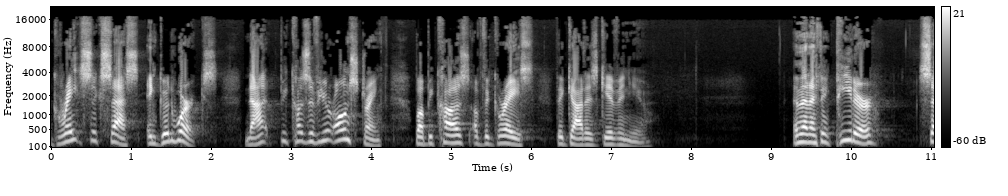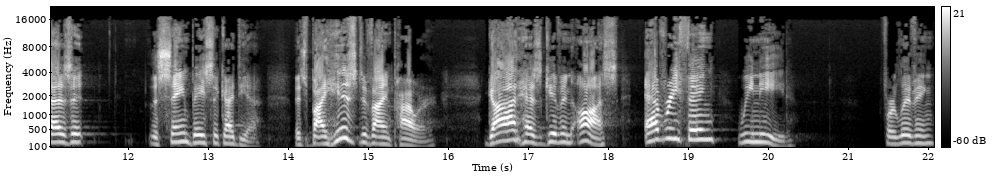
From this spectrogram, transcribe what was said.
great success in good works, not because of your own strength, but because of the grace that God has given you. And then I think Peter says it the same basic idea. It's by his divine power, God has given us everything we need for living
